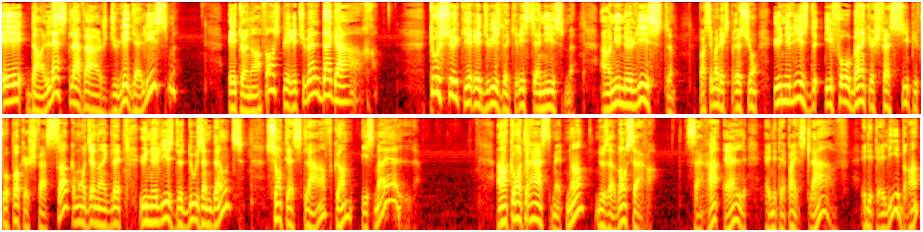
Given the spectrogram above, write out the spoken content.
est dans l'esclavage du légalisme est un enfant spirituel d'Agar. Tous ceux qui réduisent le christianisme en une liste, passez-moi l'expression, une liste de il faut bien que je fasse ci, puis il faut pas que je fasse ça, comme on dit en anglais, une liste de do's and don'ts, sont esclaves comme Ismaël. En contraste maintenant, nous avons Sarah. Sarah, elle, elle n'était pas esclave, elle était libre, hein?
